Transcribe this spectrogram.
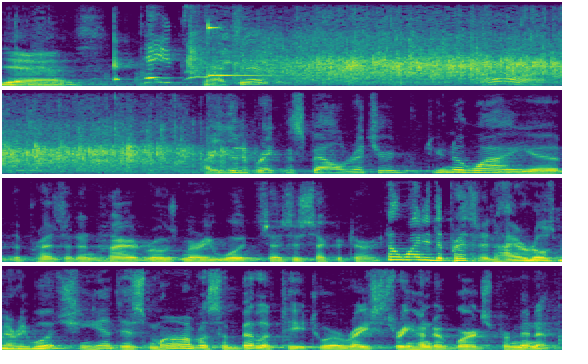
yes. Tapes. That's it. Four. Are you going to break the spell, Richard? Do you know why uh, the president hired Rosemary Woods as his secretary? No, why did the president hire Rosemary Woods? She had this marvelous ability to erase 300 words per minute.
